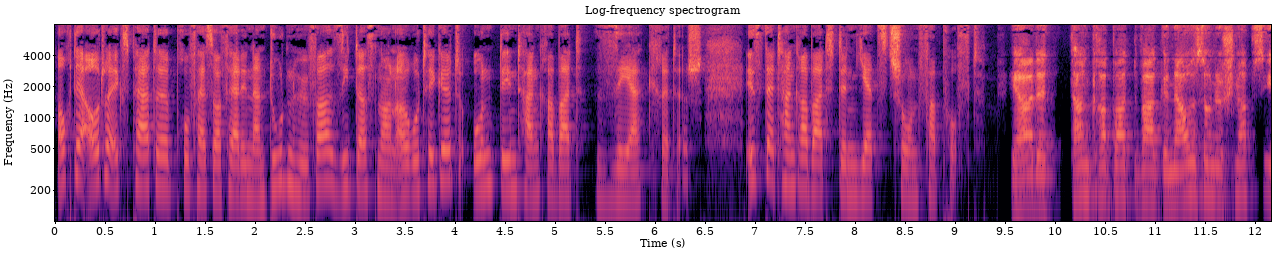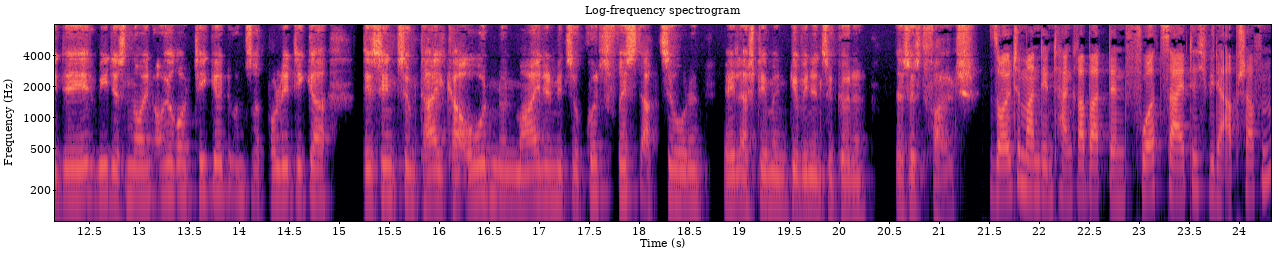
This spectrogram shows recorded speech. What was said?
Auch der Autoexperte Professor Ferdinand Dudenhöfer sieht das 9-Euro-Ticket und den Tankrabatt sehr kritisch. Ist der Tankrabatt denn jetzt jetzt schon verpufft. Ja, der Tankrabatt war genauso eine Schnapsidee wie das 9-Euro-Ticket. Unsere Politiker, die sind zum Teil Chaoten und meinen, mit so Kurzfristaktionen Wählerstimmen gewinnen zu können. Das ist falsch. Sollte man den Tankrabatt denn vorzeitig wieder abschaffen?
